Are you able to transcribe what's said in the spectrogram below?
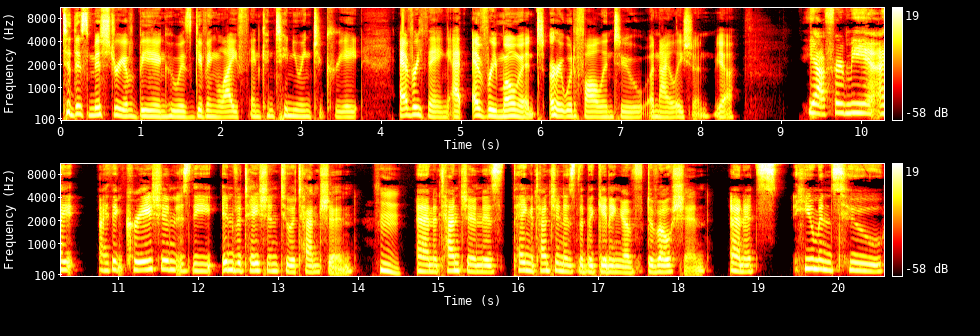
to this mystery of being who is giving life and continuing to create everything at every moment, or it would fall into annihilation. Yeah. Yeah, for me, I I think creation is the invitation to attention. Hmm. And attention is paying attention is the beginning of devotion. And it's humans who,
